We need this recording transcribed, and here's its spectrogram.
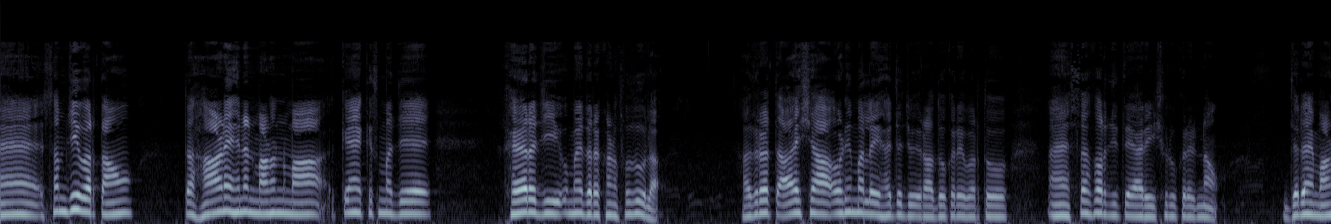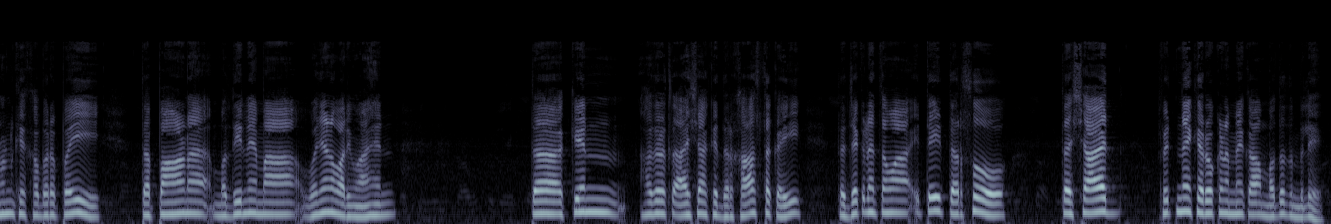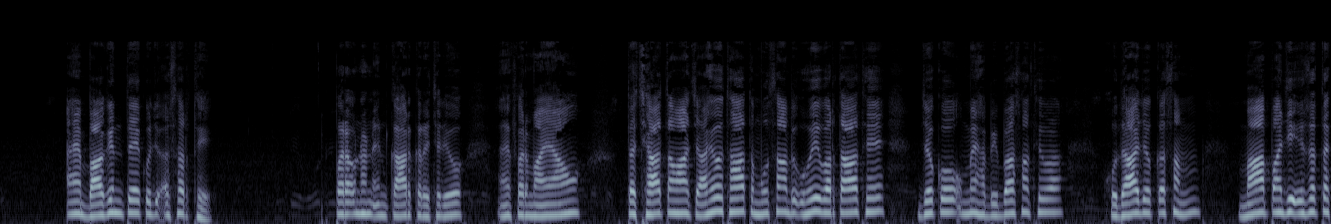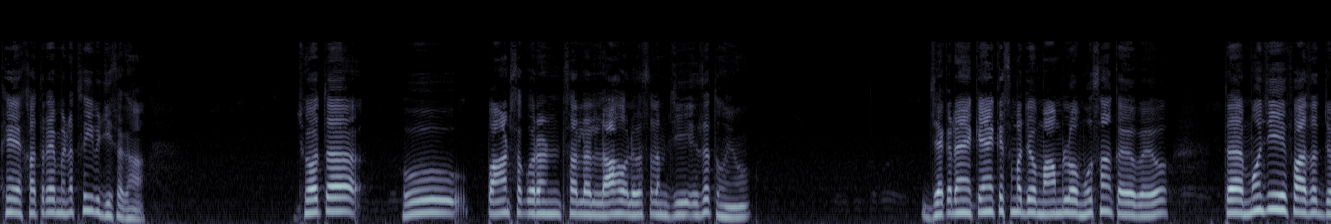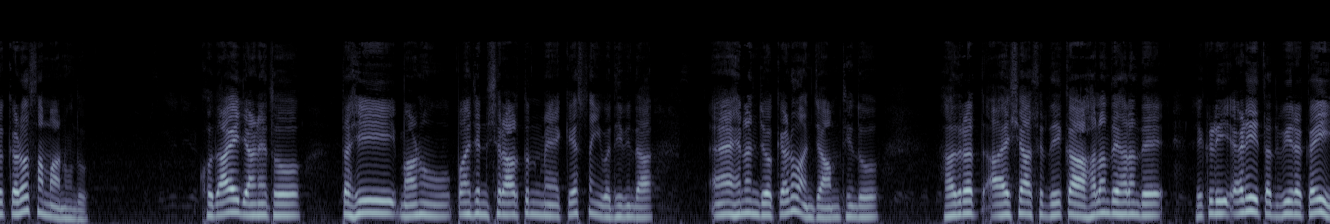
ऐं सम्झी वरिताऊं त हाणे हिननि माण्हुनि मां कंहिं क़िस्म जे ख़ैर जी उमेदु रखणु फज़ूल आहे हज़रत आयशा ओड़ी महिल ई हद जो इरादो करे वरितो ऐं सफ़र जी तयारी शुरू करे ॾिनऊं जॾहिं माण्हुनि खे ख़बर पई त पाण मदीने मां वञण वारियूं आहिनि त किन हज़रत आयशा खे दरख़्वास्त कई त जेकॾहिं तव्हां इते ई तरसो त शायदि फिटने खे रोकण में का मदद मिले ऐं बाग़िन ते कुझु असरु थिए पर उन्हनि इनकार करे छॾियो ऐं फ़र्मायाऊं त छा तव्हां चाहियो था त मूंसां बि उहो ई वर्ताव थिए जेको उमे हबीबा सां थियो आहे ख़ुदा जो कसम मां पंहिंजी इज़त खे ख़तिरे में नथी विझी सघां छो त हू पाण सॻुरनि सली वसलम जी इज़त हुयूं जेकॾहिं कंहिं क़िस्म जो मामिलो मूंसां कयो वियो त मुंहिंजी हिफ़ाज़त जो कहिड़ो सामान हूंदो ख़ुदा ई ॼाणे थो त हीउ माण्हू पंहिंजनि शरारतुनि में केसि ताईं वधी वेंदा ऐं हिननि जो कहिड़ो अंजाम थींदो हज़रत आयशा सिद्दीका हलंदे हलंदे हिकिड़ी अहिड़ी तदबीर कई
